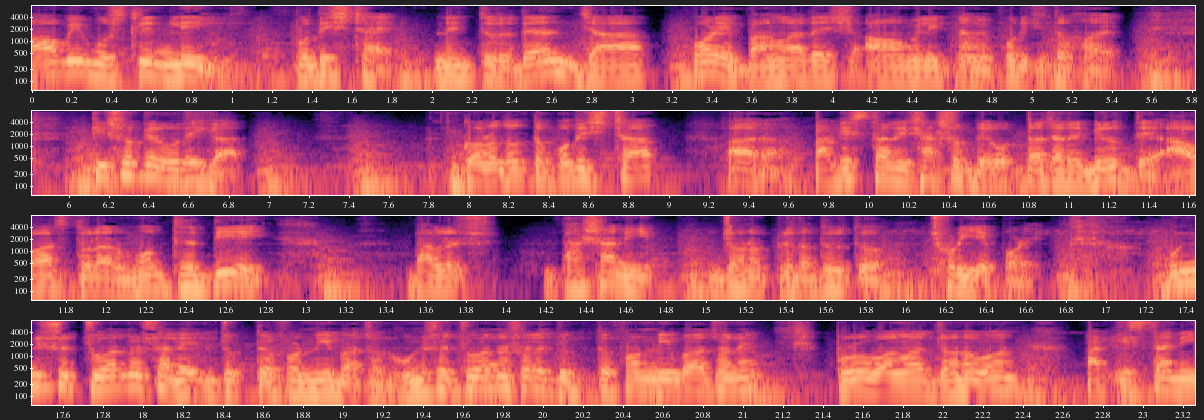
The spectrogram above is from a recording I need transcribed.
আওয়ামী মুসলিম লীগ প্রতিষ্ঠায় নেতৃত্ব দেন, যা পরে বাংলাদেশ আওয়ামী লীগ নামে পরিচিত হয়। কৃষকের অধিকার, গণতন্ত্র প্রতিষ্ঠা আর পাকিস্তানি শাসকদের অত্যাচারের বিরুদ্ধে আওয়াজ তোলার মধ্যে দিয়ে ভালো ভাসানি জনপ্রিয়তা দ্রুত ছড়িয়ে পড়ে। উনিশশো সালে যুক্তফ্রন্ট নির্বাচন। উনিশশো সালে যুক্তফ্রন্ট নির্বাচনে পূর্ব বাংলার জনগণ পাকিস্তানি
